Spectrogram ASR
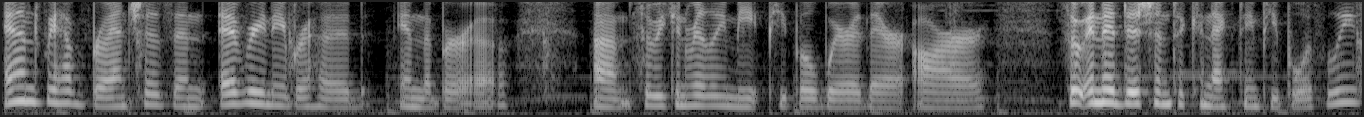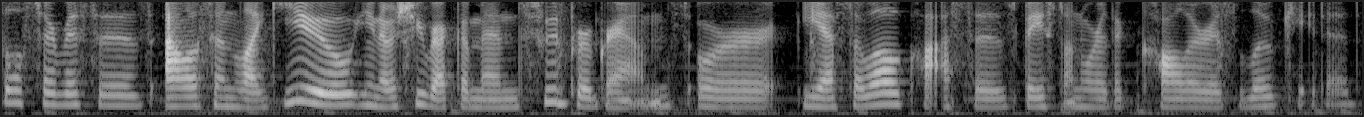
And we have branches in every neighborhood in the borough, um, so we can really meet people where there are. So, in addition to connecting people with legal services, Allison, like you, you know, she recommends food programs or ESOL classes based on where the caller is located.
